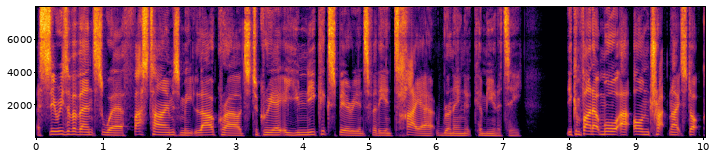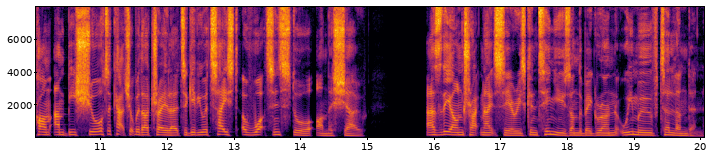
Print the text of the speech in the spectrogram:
a series of events where fast times meet loud crowds to create a unique experience for the entire running community. You can find out more at ontracknights.com and be sure to catch up with our trailer to give you a taste of what's in store on the show. As the On Track Night series continues on the big run, we move to London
